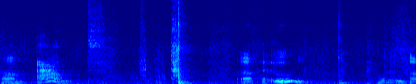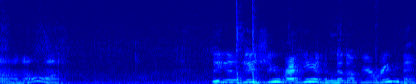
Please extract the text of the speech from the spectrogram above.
come out. Okay, ooh. What is going on? Leo, here's you right here in the middle of your reading.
